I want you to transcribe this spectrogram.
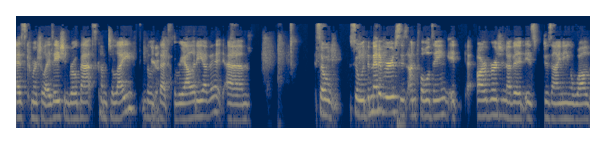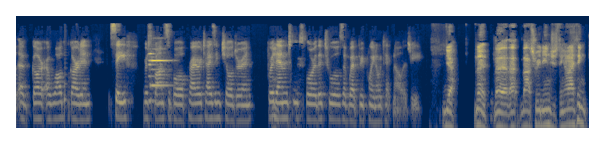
as commercialization roadmaps come to life. Yeah. That's the reality of it. Um, so, so the metaverse is unfolding. It, our version of it is designing a walled a, gar, a walled garden, safe, responsible, prioritizing children for mm. them to explore the tools of Web 3.0 technology. Yeah, no, that that's really interesting, and I think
